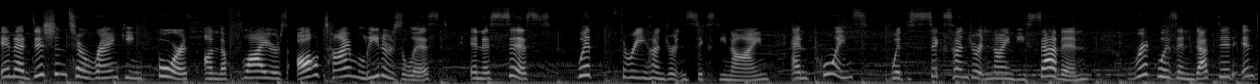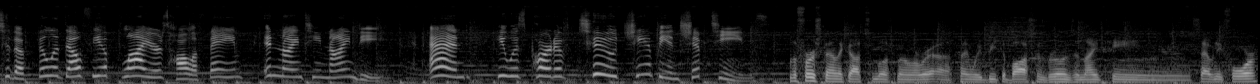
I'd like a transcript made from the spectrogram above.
In addition to ranking fourth on the Flyers' all time leaders list in assists with 369 and points with 697, Rick was inducted into the Philadelphia Flyers Hall of Fame in 1990, and he was part of two championship teams. The first Stanley got the most memorable uh, thing. We beat the Boston Bruins in 1974,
